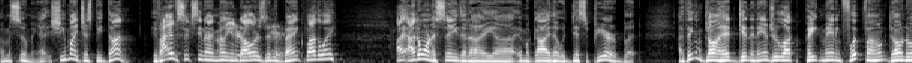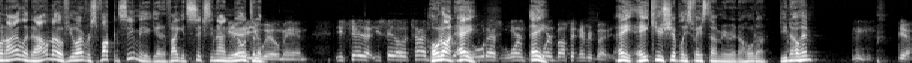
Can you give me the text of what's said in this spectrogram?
I'm assuming she might just be done. If I have 69 million dollars in the bank, by the way, I, I don't want to say that I uh, am a guy that would disappear, but I think I'm going ahead getting an Andrew Luck, Peyton Manning flip phone, going to an island. I don't know if you'll ever fucking see me again if I get 69 Yeah, mil you to the. will, man. You say that. You say it all the time. Hold on, hey. old ass Warren, Hey. Warren Buffett and everybody. Hey, AQ Shipley's FaceTime me right now. Hold on. Do you know him? Yeah.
